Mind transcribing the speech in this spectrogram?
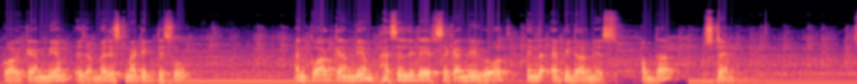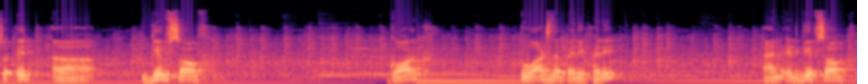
Cork cambium is a meristematic tissue and cork cambium facilitates secondary growth in the epidermis of the stem. So it uh, gives off cork towards the periphery and it gives off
